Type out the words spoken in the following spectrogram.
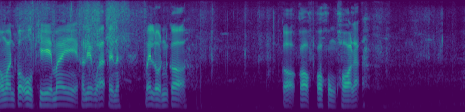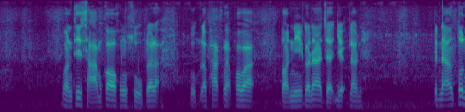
สองวันก็โอเคไม่เขาเรียกว่าอะไรนะ ไม่ล้นก็ ก็ก็ก็คงพอแล้ว วันที่สามก็คงสูบแล้วล่ะ สูบแล้วพักแล้ว เพราะว่าตอนนี้ก็น่าจะเยอะแล้วเนี่ยเป็นน้ำต้น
